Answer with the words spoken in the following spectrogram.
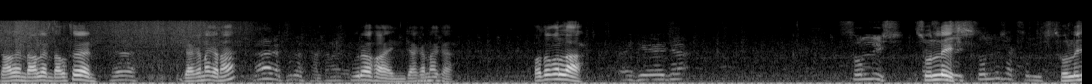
ডালেন ডালেন ডালছেন? জাগা নাকা না? পুরা ফাইন জাগা নাকা কত করলা? চল্লিশ। চল্লিশ? চল্লিশ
